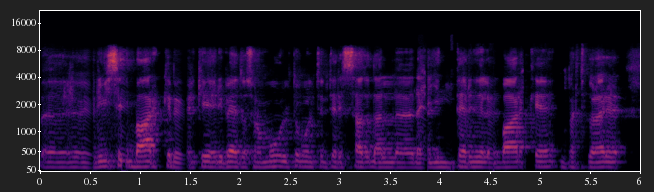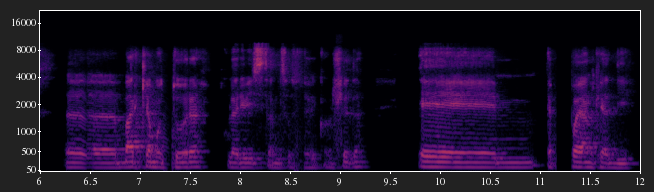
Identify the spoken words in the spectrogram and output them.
eh, riviste di barche perché, ripeto, sono molto molto interessato dal- dagli interni delle barche, in particolare eh, Barche a motore, quella rivista, non so se conoscete, e, mh, e poi anche AD.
